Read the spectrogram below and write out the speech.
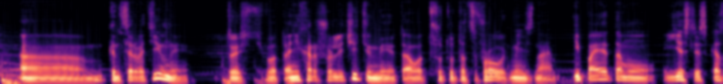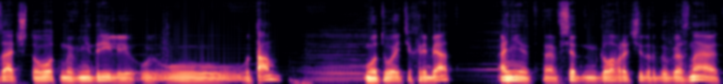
э, консервативные. То есть вот они хорошо лечить умеют, а вот что тут оцифровывать мы не знаем. И поэтому, если сказать, что вот мы внедрили у, у, у там вот у этих ребят. Они все главврачи друг друга знают.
